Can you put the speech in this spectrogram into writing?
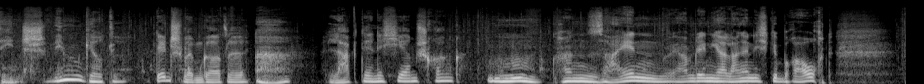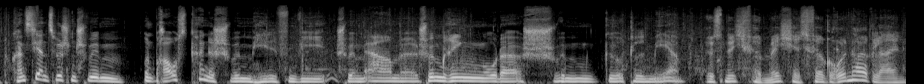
Den Schwimmgürtel. Den Schwimmgürtel. Aha. Lag der nicht hier im Schrank? Hm, kann sein. Wir haben den ja lange nicht gebraucht. Du kannst ja inzwischen schwimmen und brauchst keine Schwimmhilfen wie Schwimmärmel, Schwimmring oder Schwimmgürtel mehr. Ist nicht für mich, ist für Grünäuglein.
